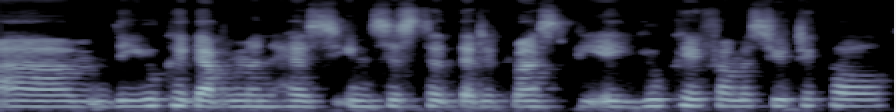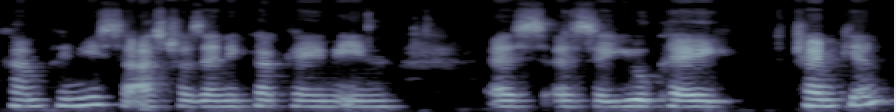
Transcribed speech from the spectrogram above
Um, the UK government has insisted that it must be a UK pharmaceutical company. So AstraZeneca came in as, as a UK champion.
